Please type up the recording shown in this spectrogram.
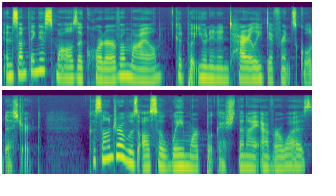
and something as small as a quarter of a mile could put you in an entirely different school district. Cassandra was also way more bookish than I ever was.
